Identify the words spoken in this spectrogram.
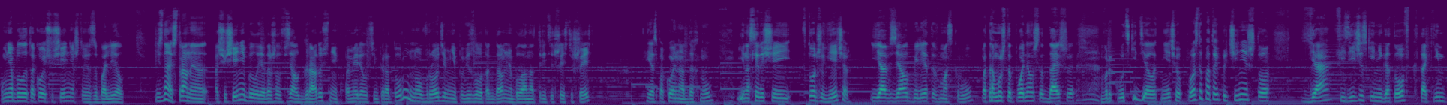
у меня было такое ощущение, что я заболел. Не знаю, странное ощущение было. Я даже взял градусник, померил температуру, но вроде мне повезло. Тогда у меня была она 36,6. Я спокойно отдохнул. И на следующий, в тот же вечер, я взял билеты в Москву, потому что понял, что дальше в Иркутске делать нечего. Просто по той причине, что я физически не готов к таким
